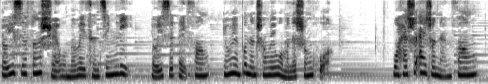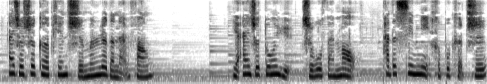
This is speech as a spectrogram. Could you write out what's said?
有一些风雪我们未曾经历，有一些北方永远不能成为我们的生活。我还是爱着南方，爱着这个偏执闷热的南方。也爱着多雨、植物繁茂，它的细腻和不可知。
